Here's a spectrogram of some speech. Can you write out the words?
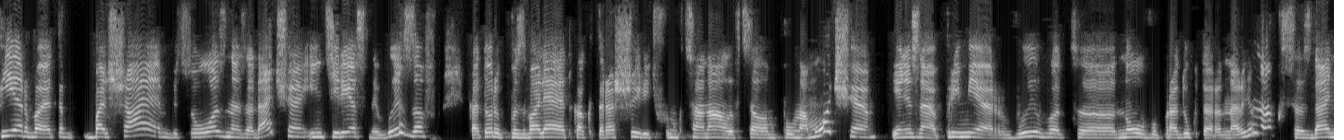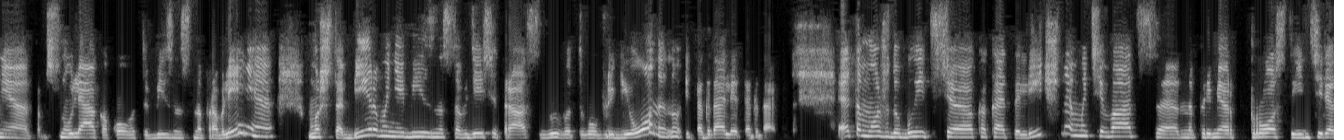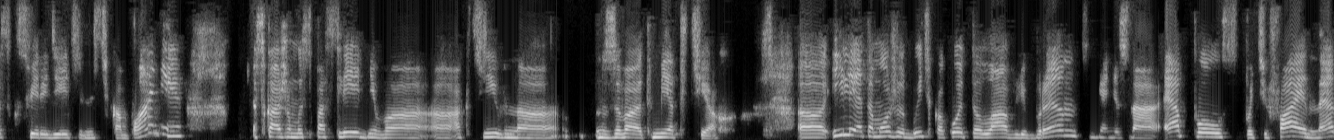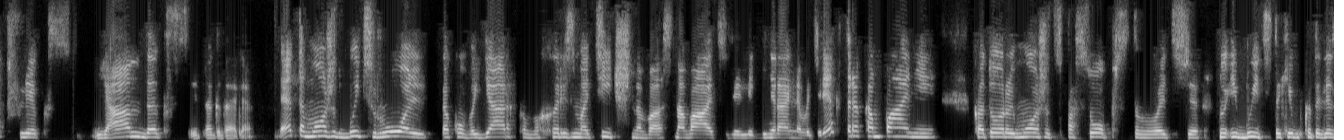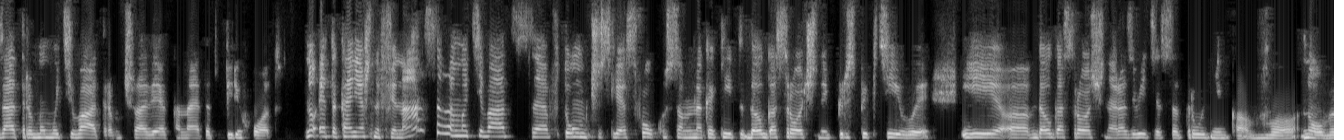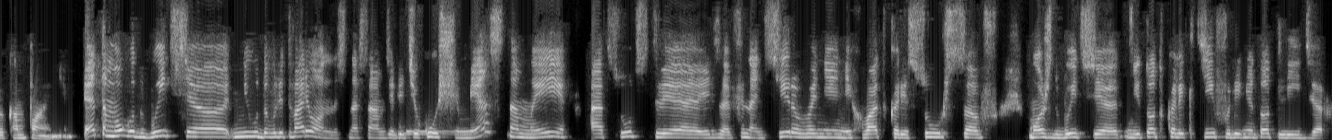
Первое – это большая, амбициозная задача, интересный вызов, который позволяет как-то расширить функционал и в целом полномочия. Я не знаю, пример – вывод э, нового продукта на рынок, создание там, с нуля какого-то бизнес-направления, масштабирование бизнеса в 10 раз, вывод его в регионы, ну и так далее, и так далее. Это может быть э, какая-то личная мотивация, например, просто интерес к сфере деятельности компании. Скажем, из последнего э, активно называют медтех. Э, или это может быть какой-то лавли бренд, я не знаю, Apple, Spotify, Netflix, Яндекс и так далее. Это может быть роль такого яркого, харизматичного основателя или генерального директора компании, который может способствовать ну, и быть таким катализатором и мотиватором человека на этот переход. Ну, это, конечно, финансовая мотивация, в том числе с фокусом на какие-то долгосрочные перспективы и э, долгосрочное развитие сотрудника в новой компании. Это могут быть э, неудовлетворенность, на самом деле, текущим местом и отсутствие не знаю, финансирования, нехватка ресурсов, может быть, э, не тот коллектив или не тот лидер,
